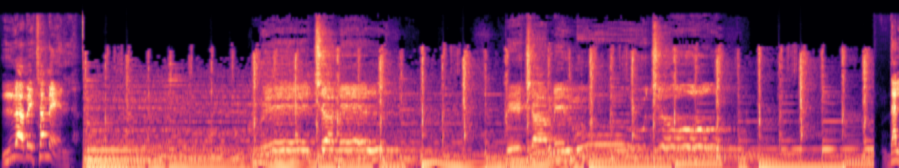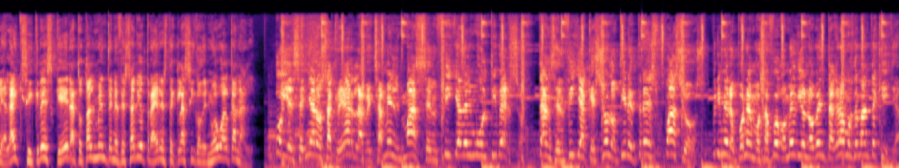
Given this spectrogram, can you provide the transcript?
la bechamel. Bechamel, bechamel mucho. Dale a like si crees que era totalmente necesario traer este clásico de nuevo al canal. Voy a enseñaros a crear la bechamel más sencilla del multiverso. Tan sencilla que solo tiene tres pasos. Primero ponemos a fuego medio 90 gramos de mantequilla.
